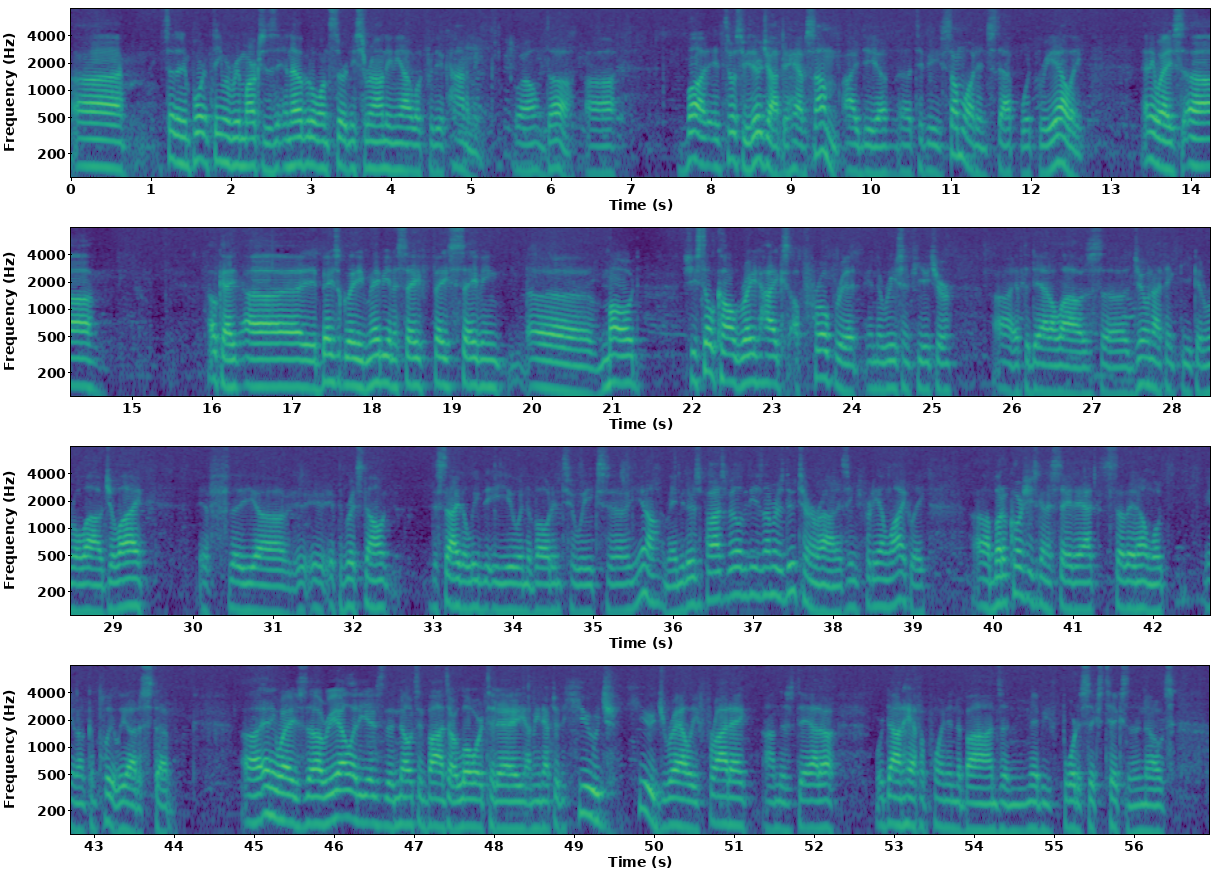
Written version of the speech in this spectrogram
Uh, said an important theme of remarks is inevitable uncertainty surrounding the outlook for the economy. Well, duh. Uh, but it's supposed to be their job to have some idea uh, to be somewhat in step with reality. Anyways, uh, okay, uh, basically maybe in a safe face saving uh, mode. She still called rate hikes appropriate in the recent future uh, if the data allows. June, I think you can roll out. July, if the if the Brits don't decide to leave the EU and the vote in two weeks, uh, you know, maybe there's a possibility these numbers do turn around. It seems pretty unlikely. Uh, but of course she's going to say that so they don't look, you know, completely out of step. Uh, anyways, the reality is the notes and bonds are lower today. I mean, after the huge, huge rally Friday on this data, we're down half a point in the bonds and maybe four to six ticks in the notes.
